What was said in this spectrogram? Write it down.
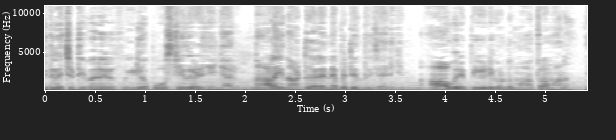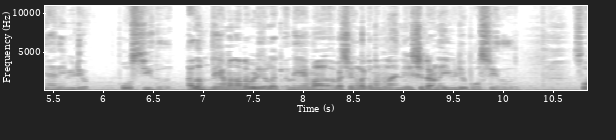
ഇത് വെച്ചിട്ട് ഇവരൊരു വീഡിയോ പോസ്റ്റ് ചെയ്ത് കഴിഞ്ഞ് കഴിഞ്ഞാൽ നാളെ ഈ നാട്ടുകാർ എന്നെ പറ്റി എന്ത് വിചാരിക്കും? ആ ഒരു പേടി കൊണ്ട് മാത്രമാണ് ഞാൻ ഈ വീഡിയോ പോസ്റ്റ് ചെയ്തത്. അതും നിയമ നടപടികളൊക്കെ നിയമ വശങ്ങളൊക്കെ നമ്മൾ അന്വേഷിച്ചിട്ടാണ് ഈ വീഡിയോ പോസ്റ്റ് ചെയ്തത്. സോ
